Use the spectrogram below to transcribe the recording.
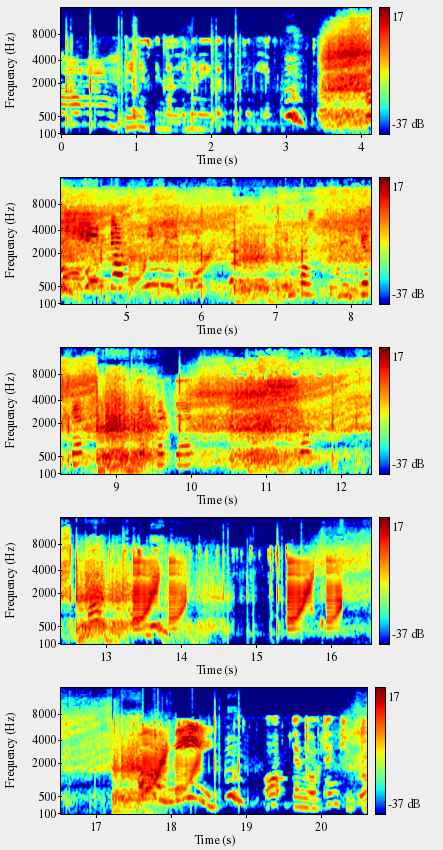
Um, Green has been eliminated totally except for I hate your teammates. Dimple, you get back. You get back there. Stop. Not touching me. Oh, me. Oh, there we go. Thank you, bro.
